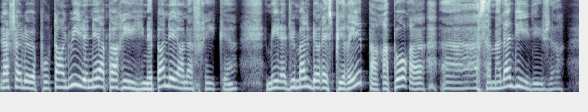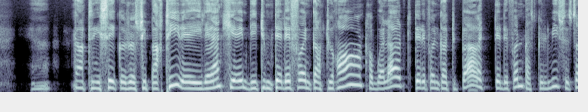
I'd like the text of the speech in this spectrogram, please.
la chaleur. Pourtant, lui, il est né à Paris, il n'est pas né en Afrique. Hein. Mais il a du mal de respirer par rapport à, sa maladie déjà. Hein. Quand il sait que je suis partie, il est, inquiet. Il me dit, tu me téléphones quand tu rentres, voilà, tu téléphones quand tu pars, et tu téléphones parce que lui se sent,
